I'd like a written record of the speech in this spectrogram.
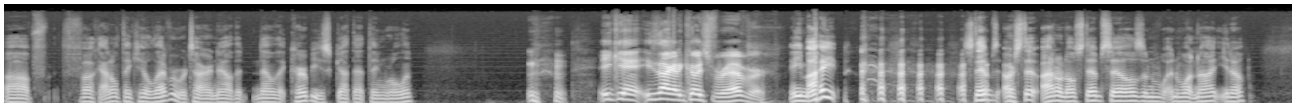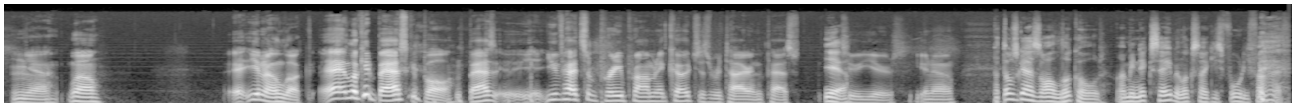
Uh, f- fuck, I don't think he'll ever retire now that now that Kirby's got that thing rolling. he can't. He's not gonna coach forever. He might stem or stem. I don't know stem cells and and whatnot. You know. Yeah. Well, eh, you know, look, eh, look at basketball. Bas- you've had some pretty prominent coaches retire in the past Yeah. two years. You know. But those guys all look old. I mean, Nick Saban looks like he's 45.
